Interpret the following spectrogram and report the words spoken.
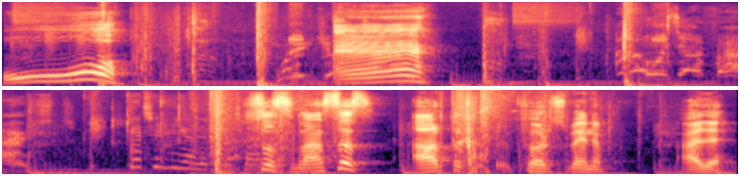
Oo. Ee, sus lan sus. Artık first benim. Hadi.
